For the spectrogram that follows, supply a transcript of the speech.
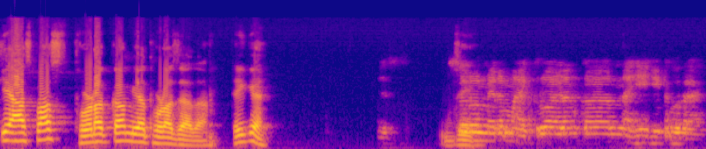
के आसपास थोड़ा कम या थोड़ा ज़्यादा ठीक है? जी। मेरा माइक्रो आयरन का नहीं हिट हो रहा है।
